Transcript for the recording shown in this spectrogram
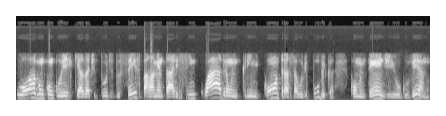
o órgão concluir que as atitudes dos seis parlamentares se enquadram em crime contra a saúde pública, como entende o governo,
